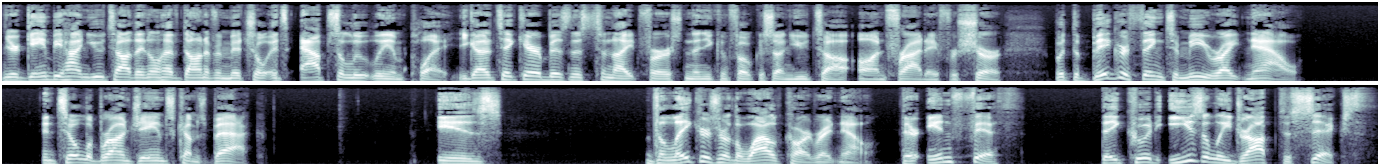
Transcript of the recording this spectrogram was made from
Your game behind Utah, they don't have Donovan Mitchell. It's absolutely in play. You got to take care of business tonight first, and then you can focus on Utah on Friday for sure. But the bigger thing to me right now, until LeBron James comes back, is the Lakers are the wild card right now. They're in fifth. They could easily drop to sixth.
